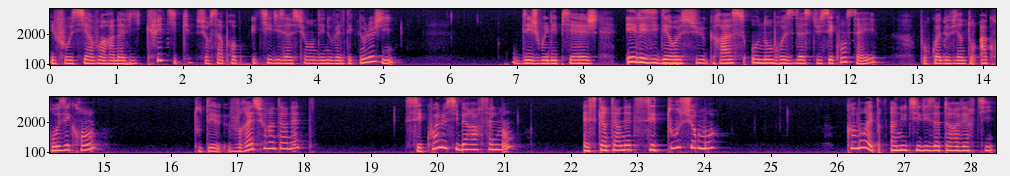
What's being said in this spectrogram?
Il faut aussi avoir un avis critique sur sa propre utilisation des nouvelles technologies, déjouer les pièges et les idées reçues grâce aux nombreuses astuces et conseils. Pourquoi devient-on accro aux écrans? Tout est vrai sur Internet? C'est quoi le cyberharcèlement? Est-ce qu'Internet sait tout sur moi? Comment être un utilisateur averti?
